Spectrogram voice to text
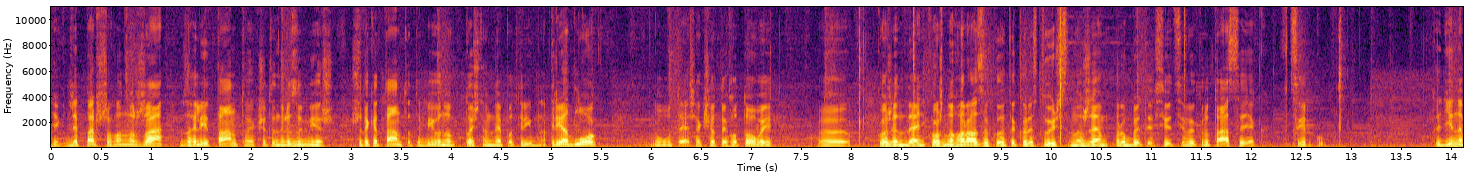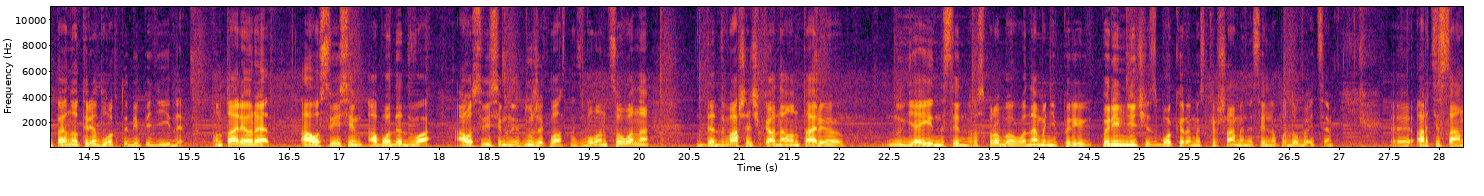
Як для першого ножа, взагалі танто, якщо ти не розумієш, що таке танто, тобі воно точно не потрібно. Тріадлок, ну теж, якщо ти готовий е, кожен день, кожного разу, коли ти користуєшся ножем, робити всі ці викрутаси, як в цирку, тоді, напевно, тріадлок тобі підійде. Ontario Red, AOS 8 або D2. AOS 8 у них дуже класно збалансована. D2-шечка на Ontario, ну я її не сильно розпробував. Вона мені порівнюючи з бокерами з кершами, не сильно подобається. Е, Artisan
